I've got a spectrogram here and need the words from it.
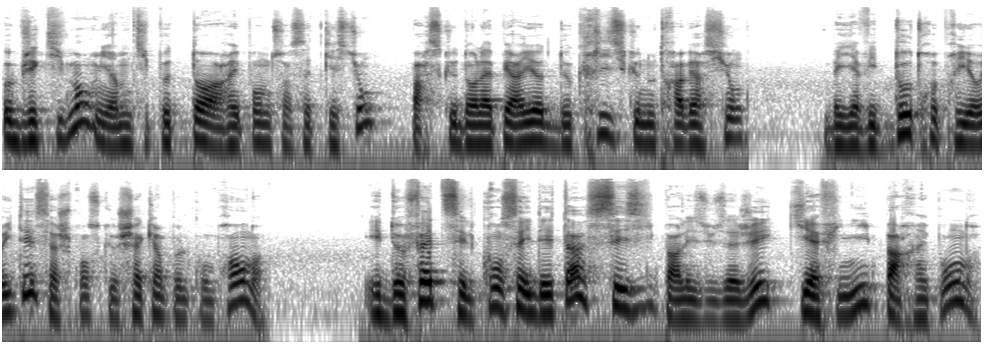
objectivement mis un petit peu de temps à répondre sur cette question, parce que dans la période de crise que nous traversions, ben, il y avait d'autres priorités, ça je pense que chacun peut le comprendre. Et de fait, c'est le Conseil d'État, saisi par les usagers, qui a fini par répondre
